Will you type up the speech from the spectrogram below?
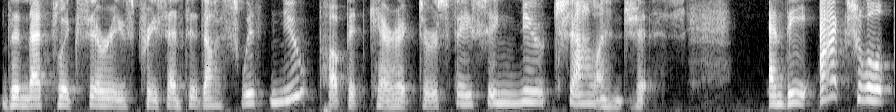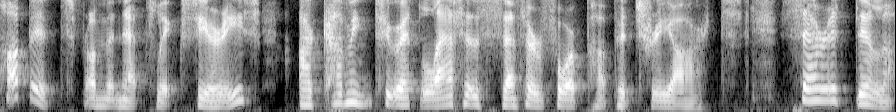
The Netflix series presented us with new puppet characters facing new challenges. And the actual puppets from the Netflix series are coming to Atlanta's Center for Puppetry Arts. Sarah Dilla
